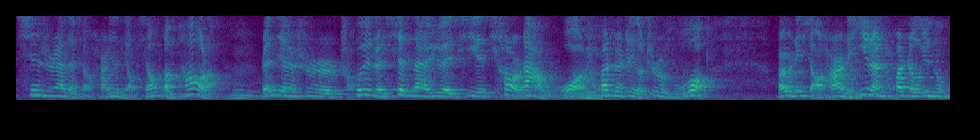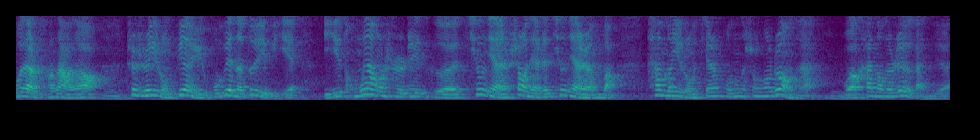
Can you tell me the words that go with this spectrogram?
新时代的小孩儿已经鸟枪换炮了，嗯，人家是吹着现代乐器，敲着大鼓，穿着这个制服，而你小孩儿你依然穿着个运动服在这扛大刀，这是一种变与不变的对比，以及同样是这个青年少年人、青年人吧，他们一种截然不同的生活状态，我看到的是这个感觉。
